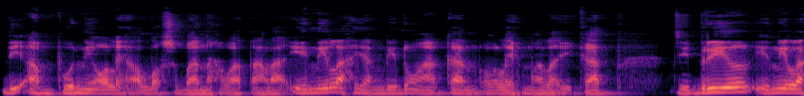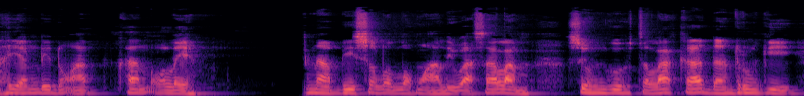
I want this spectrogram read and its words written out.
diampuni oleh Allah Subhanahu wa taala. Inilah yang didoakan oleh malaikat Jibril, inilah yang didoakan oleh Nabi Shallallahu Alaihi Wasallam sungguh celaka dan rugi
